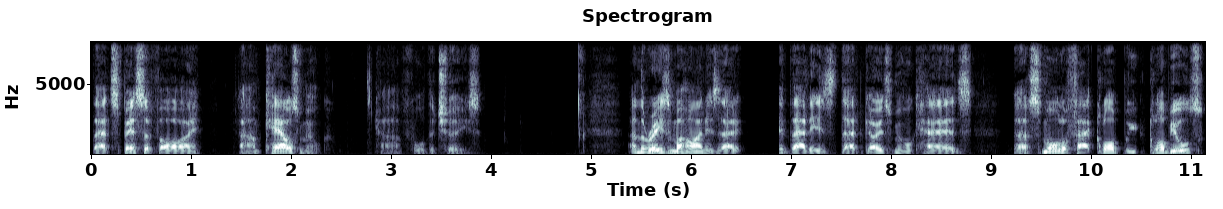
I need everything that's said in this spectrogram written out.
that specify um, cow's milk uh, for the cheese. And the reason behind is that that is that goat's milk has uh, smaller fat glob- globules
